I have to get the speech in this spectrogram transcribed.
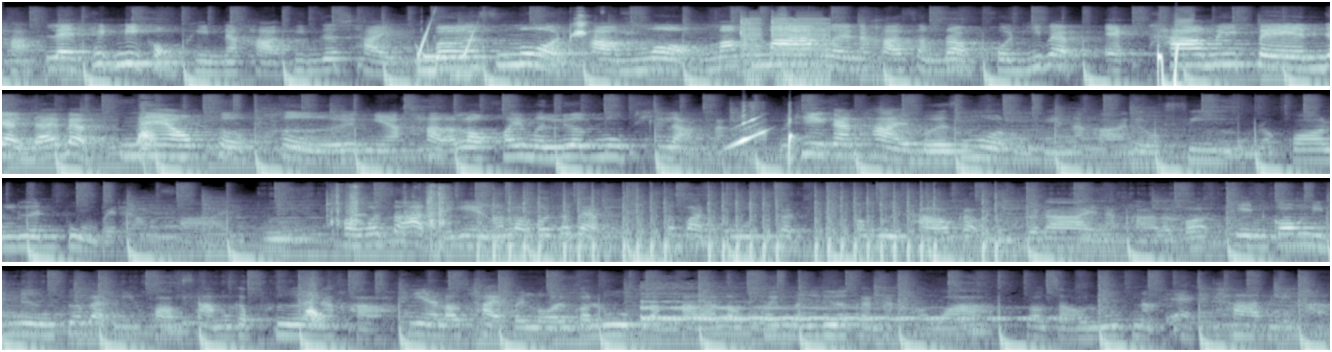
ค่ะ และเทคนิคของพินนะคะ พินจะใช้ burst mode ค่ะเหมาะมาก ๆ เลยนะคะสำหรับคนที่แบบแอคท่าไม่เป็นอยากได้แบบแนวเผลอๆอย่างเงี้ยค่ะ แล้วเราค่อยมาเลือกรูปทีหลังนะคะวิธีการถ่าย burst mode ของพินนะคะเดี๋ยวฟิล์มแล้วก็เลื่อนปุ่มไปทางซ้ายเขาก็จะอัดให้เองแล้วเราก็จะแบบสะบัดมือสะบัดเอามือเท้ากับอันนี้ก็ได้นะคะ แล้วก็เอ็นกล้องนิดนึงเพื่อแบบมีความซ้ำกับเพื่อนนะคะ เนี่ยเราถ่ายไปร้อยกว่ารูปแล้วค่ะ แล้วเราค่อยมาเลือกกันนะคะว่า เราจะเอารูปไหนแอคท่าไปเลยค่ะ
